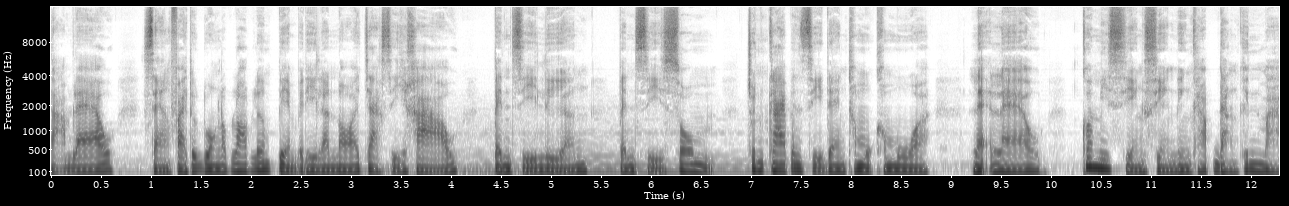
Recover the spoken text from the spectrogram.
สามแล้ว แสงไฟทุกดวงรอบๆ เริ่มเปลี่ยนไปทีละน้อยจากสีขาว เป็นสีเหลือง เป็นสีส้ม จนกลายเป็นสีแดงขมุกขมัว และแล้วก็มีเสียงเสียงหนึ่งครับดังขึ้นมา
